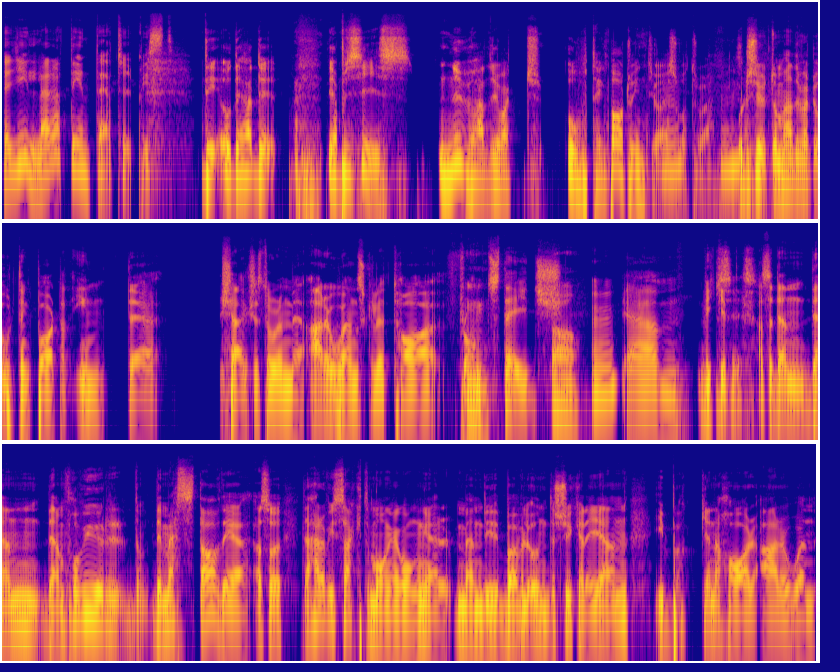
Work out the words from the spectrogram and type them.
jag gillar att det inte är typiskt. Det, och det hade... Ja, precis. Nu hade det varit otänkbart att inte göra Mm. så, tror jag. Och dessutom hade det varit otänkbart att inte kärlekshistorien med Arwen skulle ta front Mm. stage. Mm. Ehm, vilket, Precis. alltså den, den, den får vi ju, det mesta av det, alltså det här har vi sagt många gånger, men vi bör väl understryka det igen. I böckerna har Arwen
